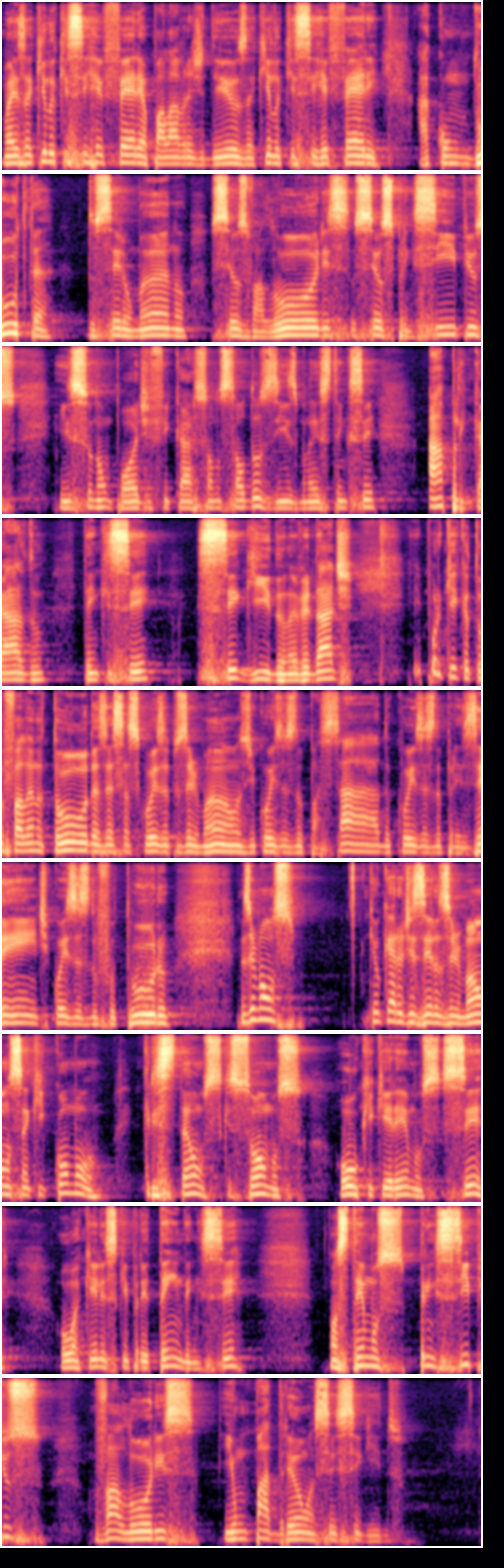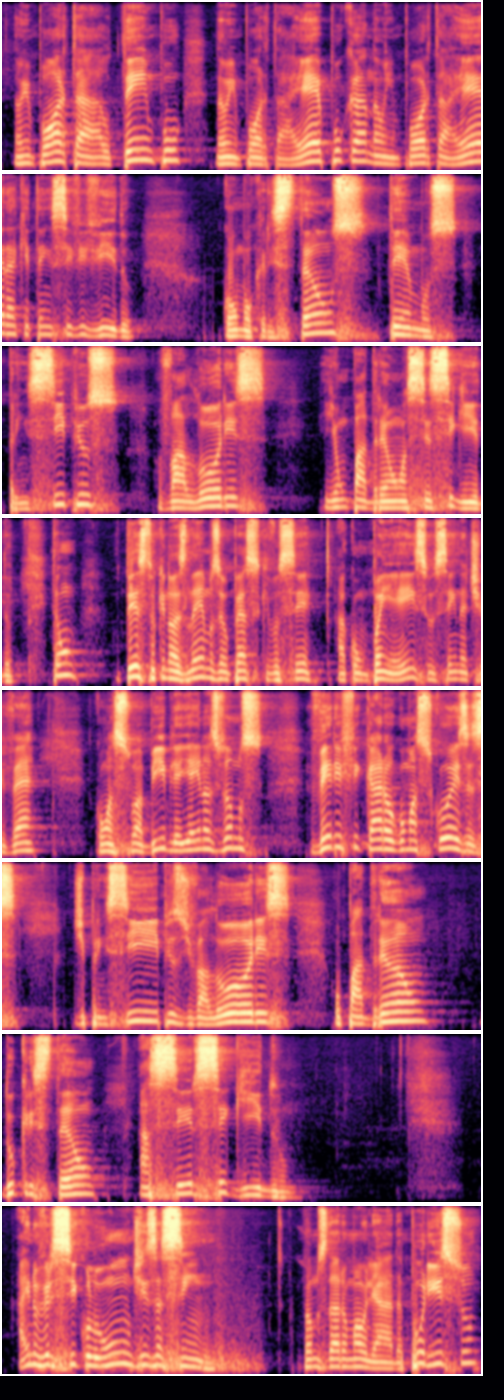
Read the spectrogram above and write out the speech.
Mas aquilo que se refere à palavra de Deus, aquilo que se refere à conduta do ser humano, os seus valores, os seus princípios, isso não pode ficar só no saudosismo, né? isso tem que ser aplicado, tem que ser seguido, não é verdade? E por que, que eu estou falando todas essas coisas para os irmãos, de coisas do passado, coisas do presente, coisas do futuro? Meus irmãos, o que eu quero dizer aos irmãos é que, como cristãos que somos, ou que queremos ser, ou aqueles que pretendem ser, nós temos princípios, valores e um padrão a ser seguido. Não importa o tempo, não importa a época, não importa a era que tem se vivido. Como cristãos, temos princípios, valores e um padrão a ser seguido. Então, o texto que nós lemos, eu peço que você acompanhe aí, se você ainda tiver com a sua Bíblia, e aí nós vamos verificar algumas coisas de princípios, de valores, o padrão do cristão a ser seguido. Aí no versículo 1 diz assim: vamos dar uma olhada. Por isso,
